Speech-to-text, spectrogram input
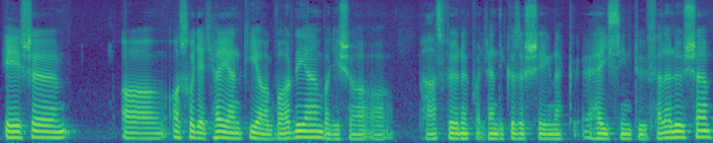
És az, hogy egy helyen ki a guardián, vagyis a, a házfőnök vagy rendi közösségnek helyi szintű felelőse,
